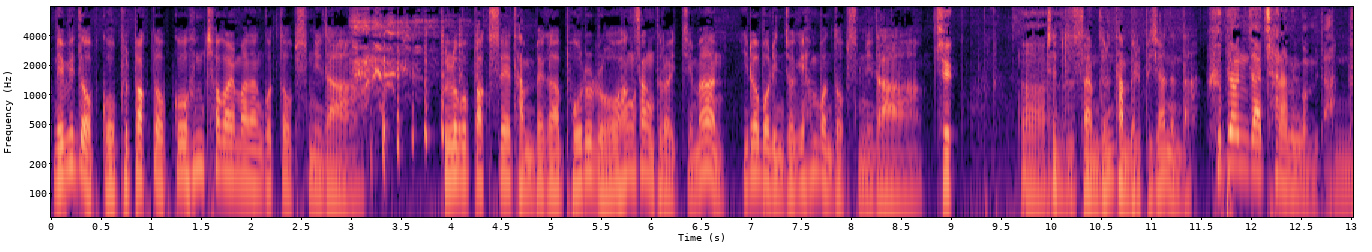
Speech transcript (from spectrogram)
내비도 없고 불박도 없고 훔쳐갈 만한 것도 없습니다. 글로브 박스에 담배가 보루로 항상 들어있지만 잃어버린 적이 한 번도 없습니다. 즉 어, 제주도 사람들은 담배를 피지 않는다. 흡연자 차라는 겁니다. 네.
